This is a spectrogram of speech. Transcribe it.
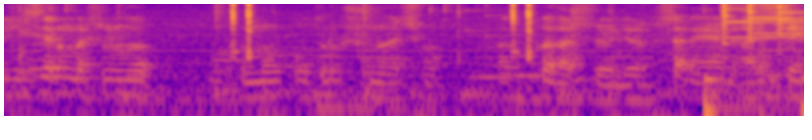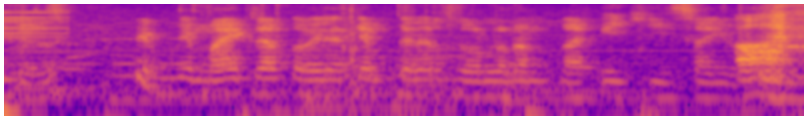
bilgisayarın başına oturmak, oturup şunu açma. Bak bu kadar söylüyorum. Sana yani acı çekiyoruz. bir Minecraft oynarken bu kadar zorlanan başka iki insan yok. Ah.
